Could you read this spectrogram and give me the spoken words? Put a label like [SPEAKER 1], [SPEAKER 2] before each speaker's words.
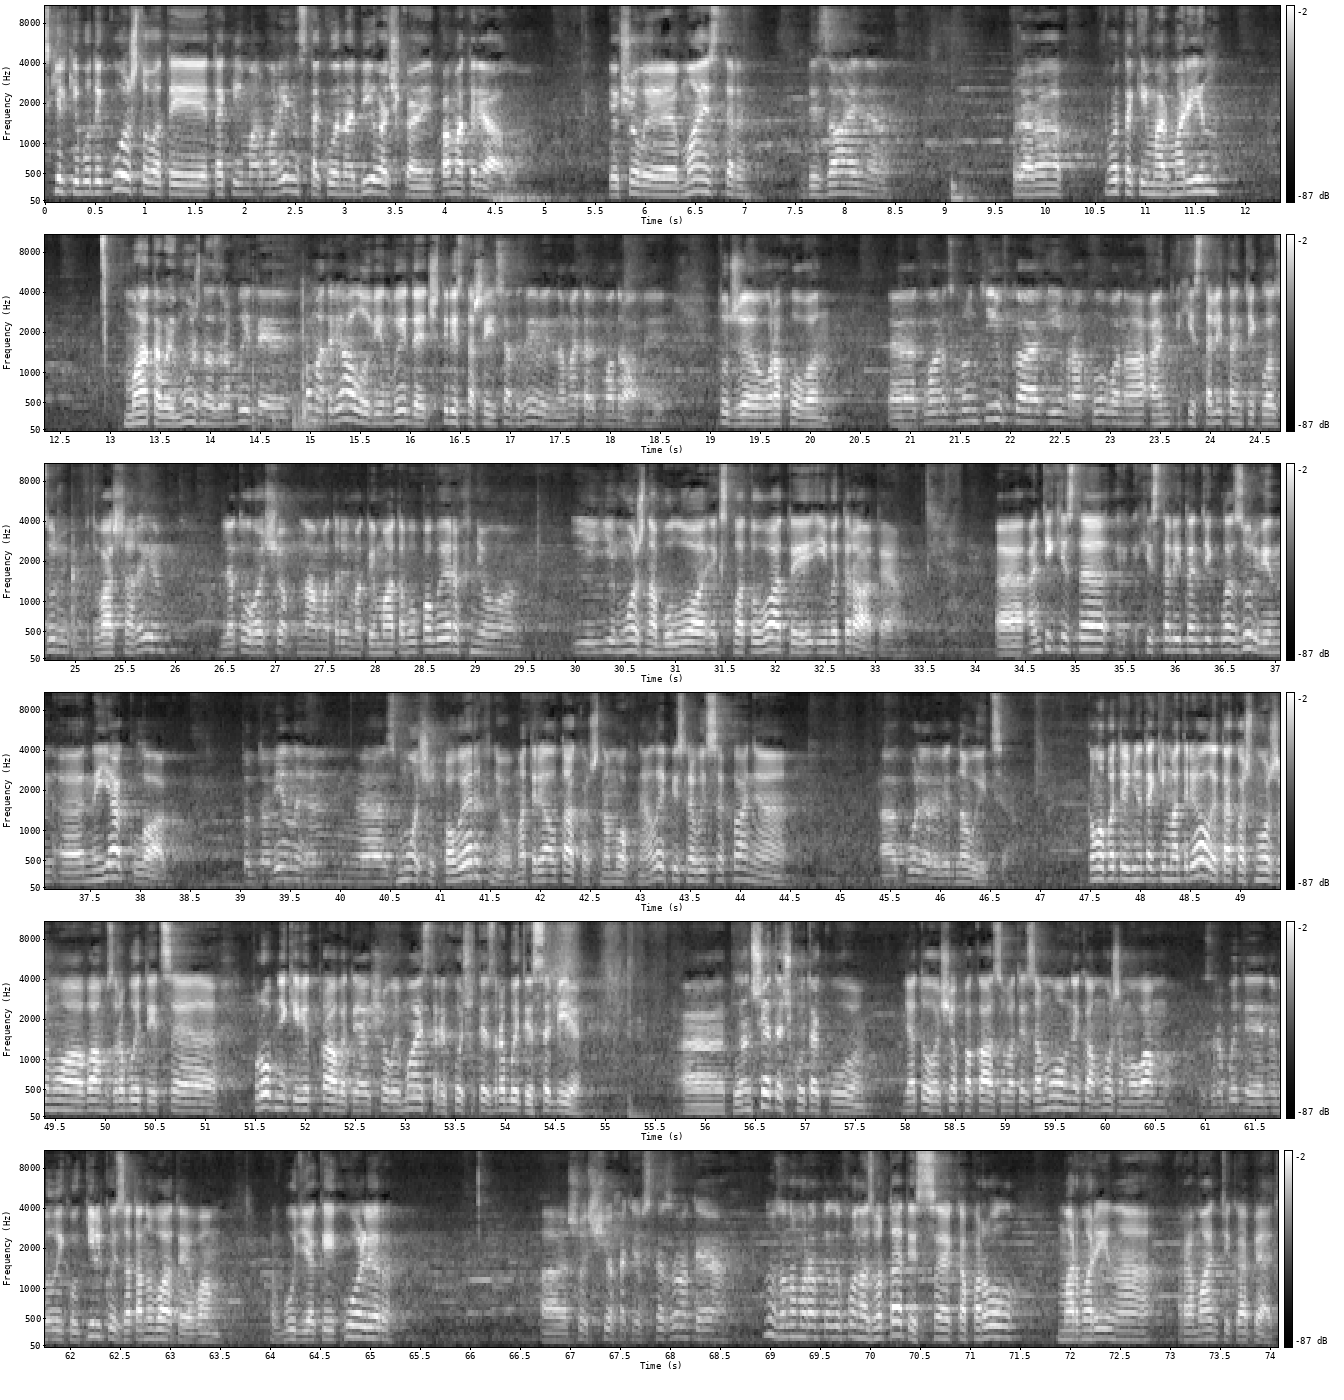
[SPEAKER 1] скільки буде коштувати такий мармарин з такою набівочкою по матеріалу. Якщо ви майстер, дизайнер, прораб, от такий мармарин матовий можна зробити. По матеріалу він вийде 460 гривень на метр квадратний. Тут же врахован е, кварц ґрунтівка і врахована ан- хістоліт антиклазур в два шари для того, щоб нам отримати матову поверхню, і її можна було експлуатувати і витирати. Е, Антихістоліт антиклазур він е, не як лак, тобто він е, змочить поверхню, матеріал також намокне, але після висихання колір відновиться. Кому потрібні такі матеріали, також можемо вам зробити це пробники відправити, якщо ви майстер і хочете зробити собі планшеточку таку для того, щоб показувати замовникам, можемо вам зробити невелику кількість, затонувати вам в будь-який колір. Щось Що ще хотів сказати? Ну, за номером телефона звертайтесь, це Капарол Мармаріна Романтика 5.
